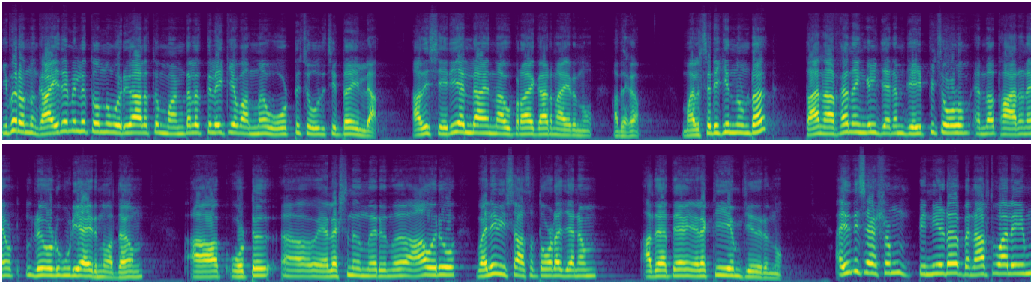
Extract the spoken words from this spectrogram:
ഇവരൊന്നും കായികമില്ലത്തൊന്നും ഒരു കാലത്തും മണ്ഡലത്തിലേക്ക് വന്ന് വോട്ട് ചോദിച്ചിട്ടേ ഇല്ല. അത് ശരിയല്ല എന്ന അഭിപ്രായക്കാരനായിരുന്നു അദ്ദേഹം. മത്സരിക്കുന്നുണ്ട് താൻ അർഹനെങ്കിൽ ജനം ജയിപ്പിച്ചോളും എന്ന ധാരണയോടുകൂടിയായിരുന്നു അദ്ദേഹം. വോട്ട് എലക്ഷൻ നിന്നിരുന്നത് ആ ഒരു വലിയ വിശ്വാസത്തോടെ ജനം അദ്ദേഹത്തെ ഇലക്ട് ചെയ്യുകയും ചെയ്തിരുന്നു. അതിനുശേഷം പിന്നീട് ബനാത്ത് വാലയും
